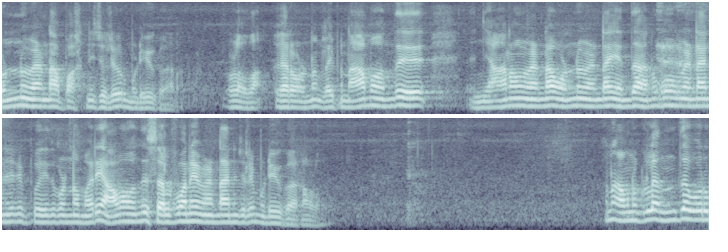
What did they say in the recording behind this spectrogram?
ஒன்றும் வேண்டாம்ப்பான்னு சொல்லி ஒரு முடிவுக்கு வரான். அவ்வளோதான் வேறு ஒன்றும் இல்லை. இப்போ நாம் வந்து ஞானம் வேண்டாம் ஒன்றும் வேண்டாம் எந்த அனுபவம் வேண்டாம்னு சொல்லி இப்போ இது பண்ண மாதிரி அவன் வந்து செல்ஃபோனே வேண்டாம்னு சொல்லி முடிவுக்கு வரான் அவ்வளோ ஆனால் அவனுக்குள்ளே இந்த ஒரு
